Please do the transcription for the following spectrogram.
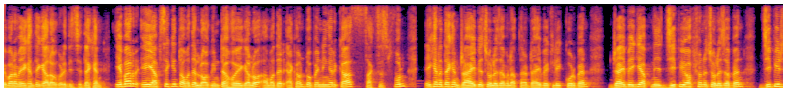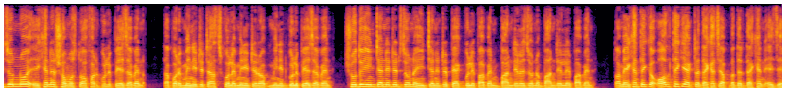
এবার আমি এখান থেকে অ্যালাউ করে দিচ্ছি। দেখেন, এবার এই অ্যাপসে কিন্তু আমাদের লগ ইনটা হয়ে গেল। আমাদের অ্যাকাউন্ট ওপেনিং এর কাজ সাকসেসফুল এখানে দেখেন ড্রাইভে চলে যাবেন, আপনারা ড্রাইভে ক্লিক করবেন। ড্রাইভে গিয়ে আপনি জিপি অপশনে চলে যাবেন। জিপির জন্য এখানের সমস্ত অফারগুলি পেয়ে যাবেন। তারপরে মিনিটে টাচ করলে মিনিটের মিনিটগুলি পেয়ে যাবেন। শুধু ইন্টারনেটের জন্য ইন্টারনেটের প্যাকগুলি পাবেন বান্ডেলের জন্য বান্ডেলের পাবেন। তো আমি এখান থেকে অল থেকে একটা দেখাচ্ছি আপনাদের। দেখেন, এই যে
